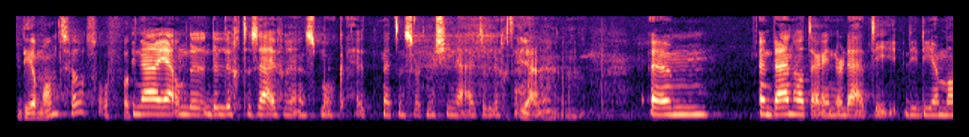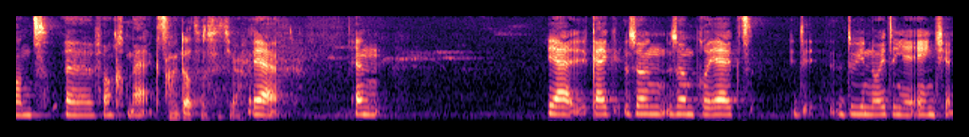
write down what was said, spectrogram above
diamant zelfs? Of wat? Nou ja, om de, de lucht te zuiveren en smok uit, met een soort machine uit de lucht te halen. Ja. Um, en Daan had daar inderdaad die, die diamant uh, van gemaakt. Oh, dat was het, ja. Ja. En ja, kijk, zo'n zo'n project doe je nooit in je eentje.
